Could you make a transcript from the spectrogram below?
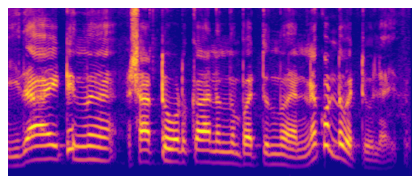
ഇതായിട്ട് ഇന്ന് ഷർട്ട് കൊടുക്കാനൊന്നും പറ്റുന്നു. എന്നെ കൊണ്ട് പറ്റൂല ഇത്.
